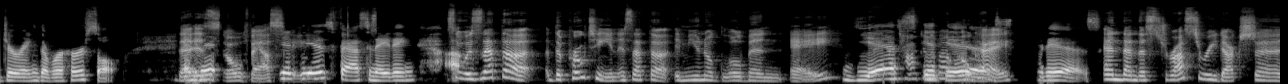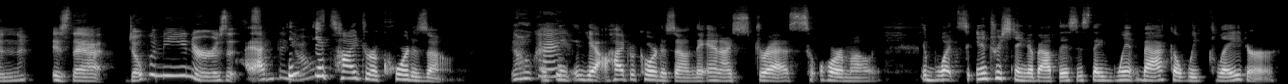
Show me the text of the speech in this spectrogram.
during the rehearsal. That and is so fascinating. It is fascinating. So, uh, is that the the protein? Is that the immunoglobulin A? Yes, it about? is. Okay, it is. And then the stress reduction is that dopamine or is it something I think else? It's hydrocortisone. Okay. Think, yeah, hydrocortisone, the anti stress hormone. What's interesting about this is they went back a week later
